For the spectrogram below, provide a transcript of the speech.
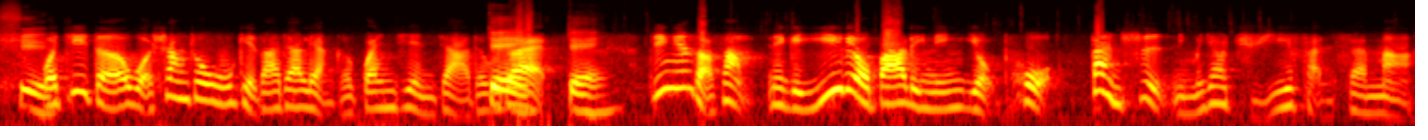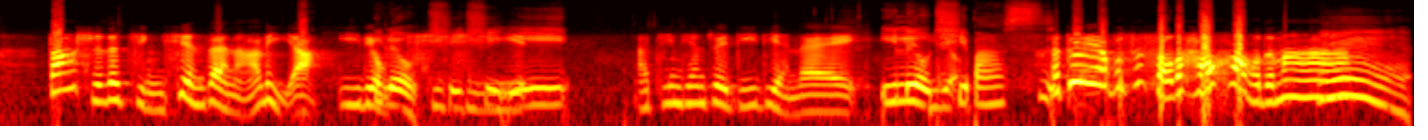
是我记得我上周五给大家两个关键价，对不对？对。今天早上那个一六八零零有破，但是你们要举一反三嘛。当时的颈线在哪里呀？一六七七一。那今天最低点嘞？一六七八四。啊，对呀，不是守的好好的吗？嗯。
